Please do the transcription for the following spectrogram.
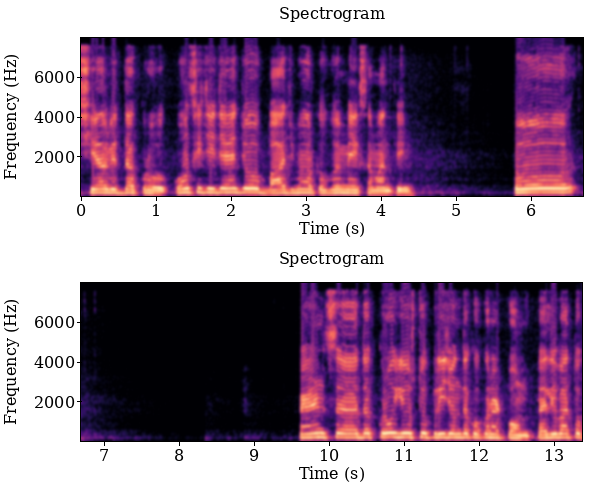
share with the crow कौन सी चीज़ें हैं जो बाज में और कौवे में एक समान थी? तो friends the crow use to prey on the coconut palm पहली बात तो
